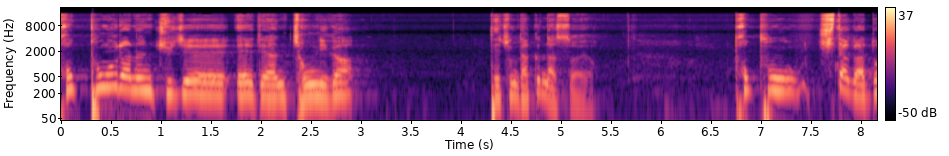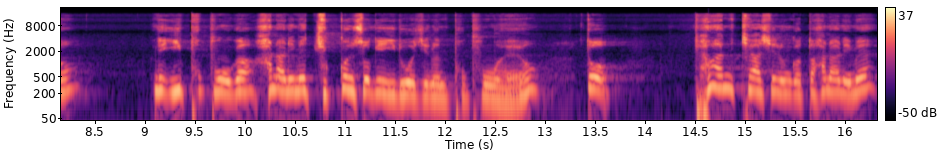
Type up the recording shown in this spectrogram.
폭풍우라는 주제에 대한 정리가 대충 다 끝났어요. 폭풍우 치다가도 근데 이 폭풍우가 하나님의 주권 속에 이루어지는 폭풍우예요. 또 평안케 하시는 것도 하나님의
